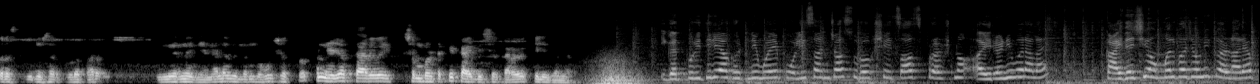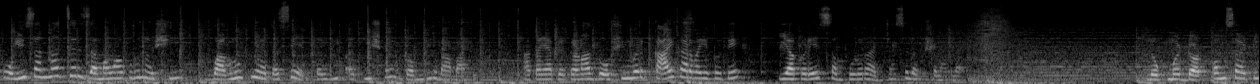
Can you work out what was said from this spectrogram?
परिस्थितीनुसार थोडंफार. निर्णय घेण्याला विलंब होऊ शकतो पण ह्याच्यात कारवाई शंभर टक्के कायदेशीर कारवाई केली जाणार. इगतपुरीतील या घटनेमुळे पोलिसांच्या सुरक्षेचाच प्रश्न ऐरणीवर आलाय. कायद्याची अंमलबजावणी करणाऱ्या पोलिसांना जर जमावाकडून अशी वागणूक मिळत असेल तर ही अतिशय गंभीर बाब आहे. आता या प्रकरणात दोषींवर काय कारवाई होते याकडे संपूर्ण राज्याचं लक्ष लागलंय. लोकमत डॉट कॉमसाठी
